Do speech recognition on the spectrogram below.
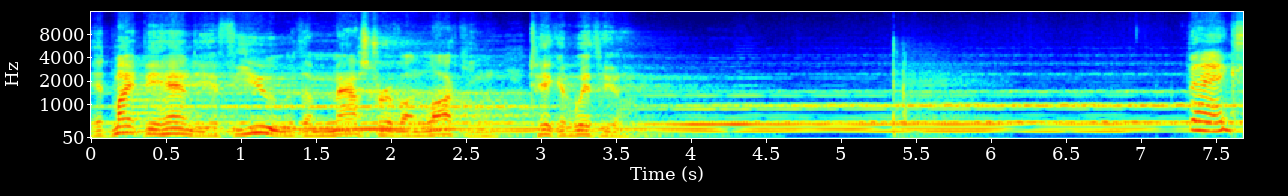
It might be handy if you, the master of unlocking, take it with you. Thanks.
